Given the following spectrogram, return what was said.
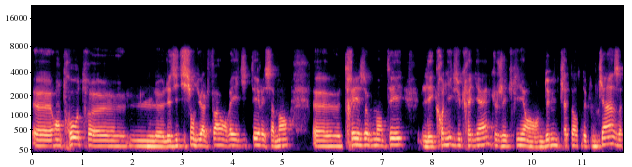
Euh, entre autres, euh, le, les éditions du Alpha ont réédité récemment, euh, très augmenté, les chroniques ukrainiennes que j'ai écrites en 2014-2015,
